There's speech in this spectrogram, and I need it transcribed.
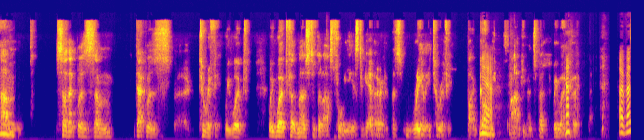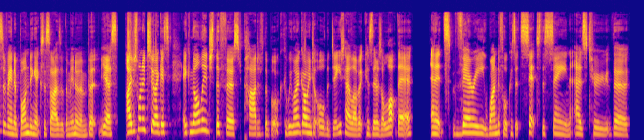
Mm. Um, so that was um, that was uh, terrific. We worked we worked for most of the last four years together, it was really terrific. By God, yeah. some arguments, but we won't go. It must have been a bonding exercise at the minimum. But yes, I just wanted to, I guess, acknowledge the first part of the book. We won't go into all the detail of it because there's a lot there. And it's very wonderful because it sets the scene as to the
